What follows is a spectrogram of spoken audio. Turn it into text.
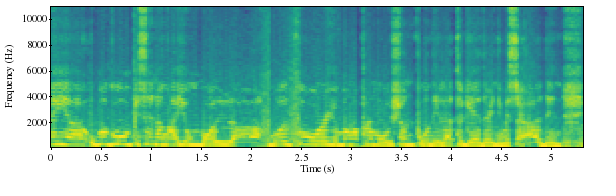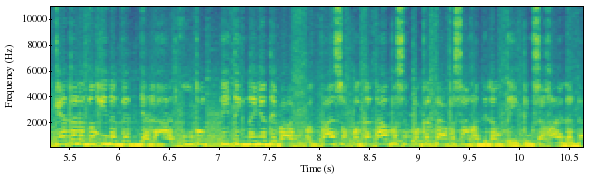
ay uh, umag-uumpisa na nga yung mall, ah, mall tour, yung mga promotion po nila together ni Mr. Alden. Kaya talagang inagad niya lahat. Kung titignan niyo, di ba, pagpasok, pagkatapos sa pagkatapos ng kanilang taping sa Canada,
